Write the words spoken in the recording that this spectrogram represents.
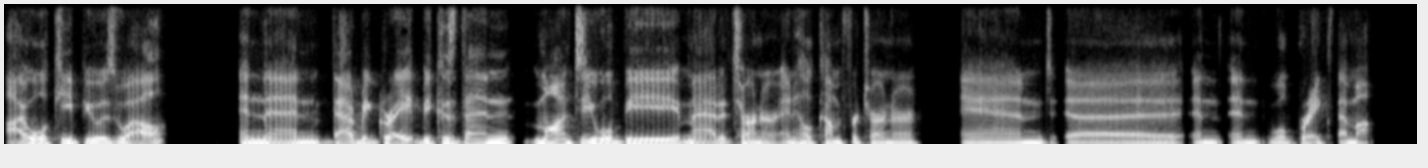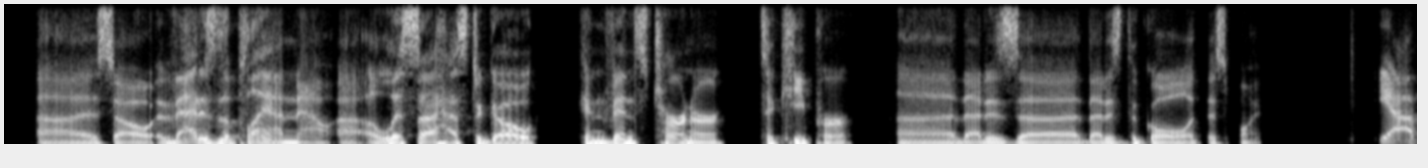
I will keep you as well. And then that would be great because then Monte will be mad at Turner and he'll come for Turner and uh, and and we'll break them up. Uh, so that is the plan now. Uh, Alyssa has to go convince Turner to keep her. Uh, that is uh, that is the goal at this point. Yeah,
